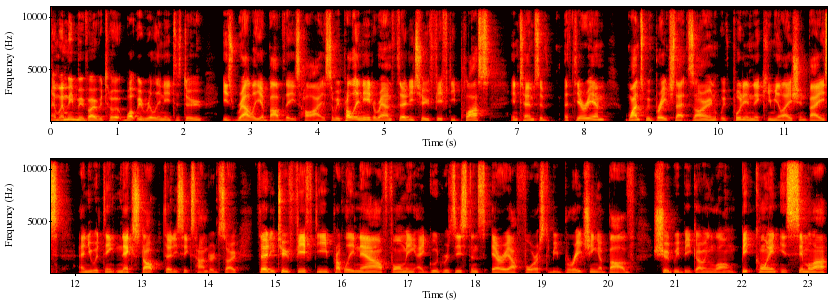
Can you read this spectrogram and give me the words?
And when we move over to it, what we really need to do is rally above these highs. So we probably need around 3250 plus in terms of Ethereum. Once we breach that zone, we've put in an accumulation base and you would think next stop 3600. So 3250 probably now forming a good resistance area for us to be breaching above should we be going long. Bitcoin is similar.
